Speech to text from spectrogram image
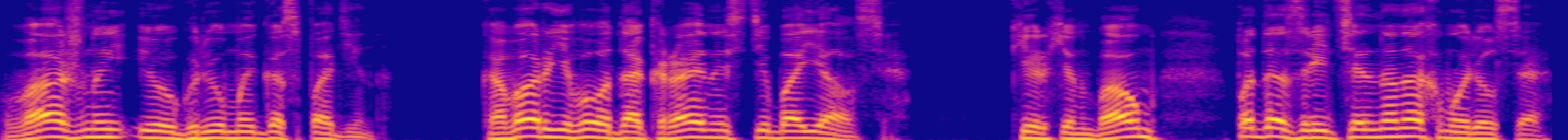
важный и угрюмый господин. Ковар его до крайности боялся. Кирхенбаум подозрительно нахмурился.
